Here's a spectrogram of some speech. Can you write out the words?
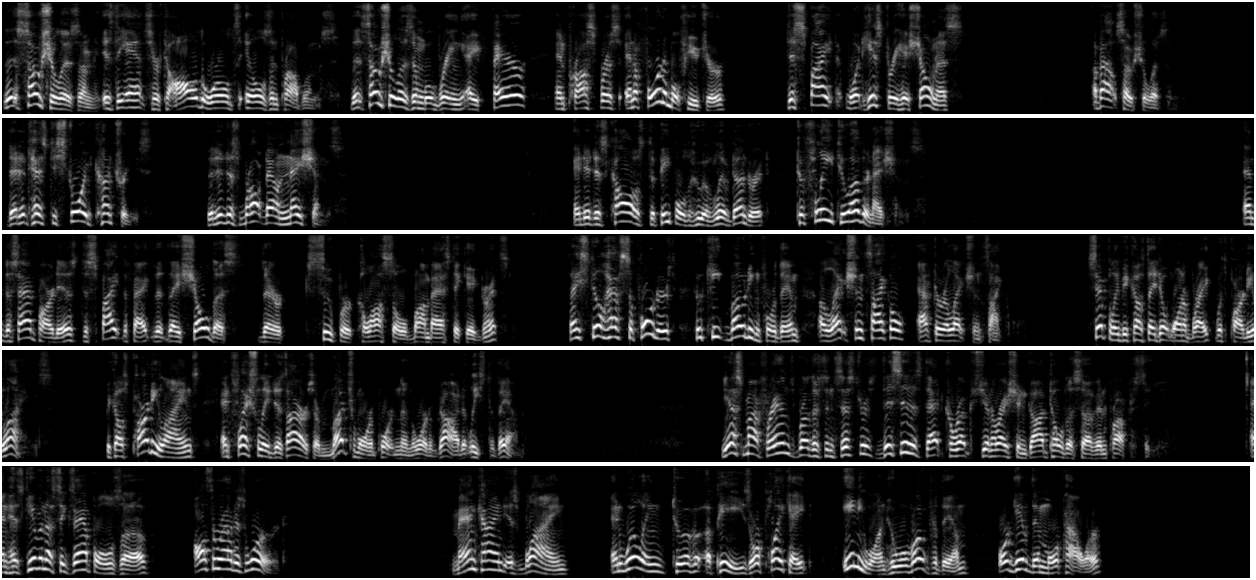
that socialism is the answer to all the world's ills and problems. That socialism will bring a fair and prosperous and affordable future despite what history has shown us about socialism. That it has destroyed countries, that it has brought down nations, and it has caused the people who have lived under it to flee to other nations. And the sad part is, despite the fact that they showed us their super colossal bombastic ignorance, they still have supporters who keep voting for them election cycle after election cycle. Simply because they don't want to break with party lines. Because party lines and fleshly desires are much more important than the Word of God, at least to them. Yes, my friends, brothers and sisters, this is that corrupt generation God told us of in prophecy and has given us examples of all throughout His Word. Mankind is blind and willing to appease or placate anyone who will vote for them or give them more power.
